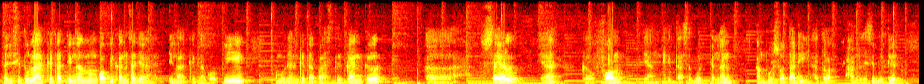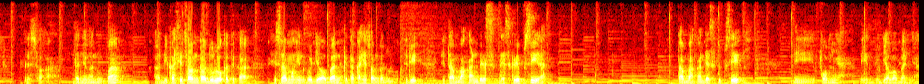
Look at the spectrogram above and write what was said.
dari situlah kita tinggal mengkopikan saja. Tinggal kita copy kemudian kita pastikan ke uh, sel ya ke form yang kita sebut dengan ambuso tadi atau analisis butir butir soal dan jangan lupa uh, dikasih contoh dulu ketika sisa menginput jawaban kita kasih contoh dulu. Jadi ditambahkan des deskripsi ya. Tambahkan deskripsi di formnya di input jawabannya.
